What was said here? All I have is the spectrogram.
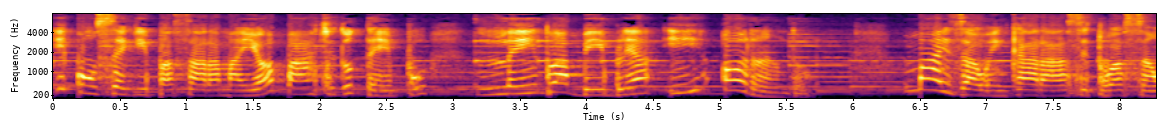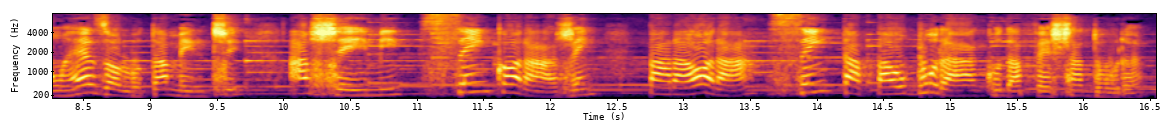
e consegui passar a maior parte do tempo lendo a Bíblia e orando. Mas ao encarar a situação resolutamente, achei-me sem coragem para orar sem tapar o buraco da fechadura.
